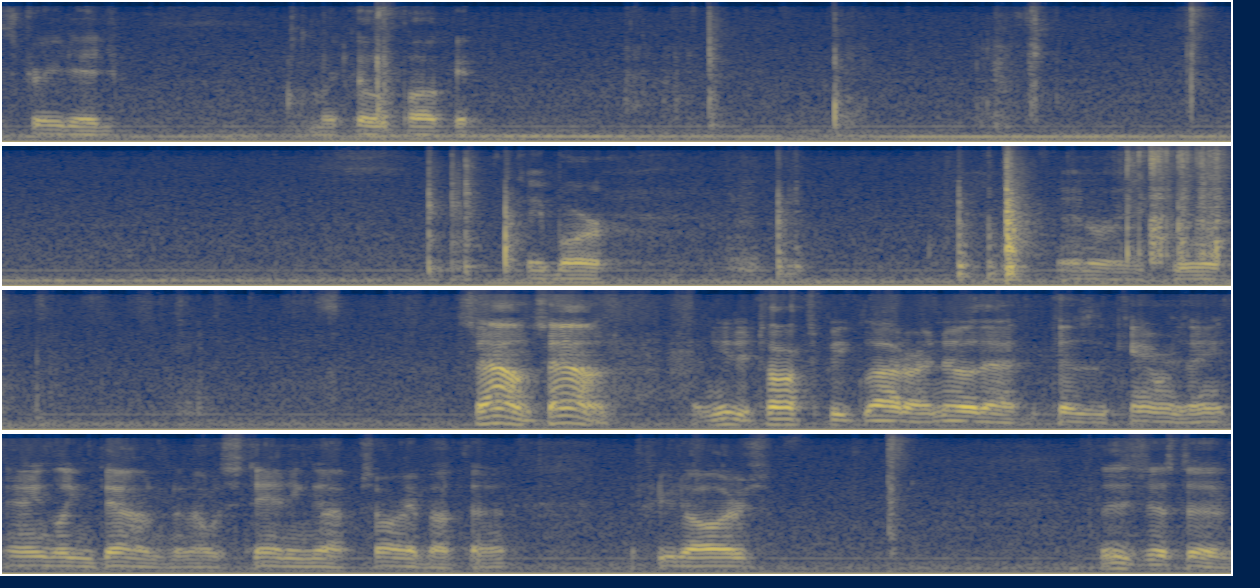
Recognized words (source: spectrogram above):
Straight edge in my coat pocket. Tool. Sound, sound. I need to talk, speak louder. I know that because the camera's angling down and I was standing up. Sorry about that. A few dollars. This is just a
